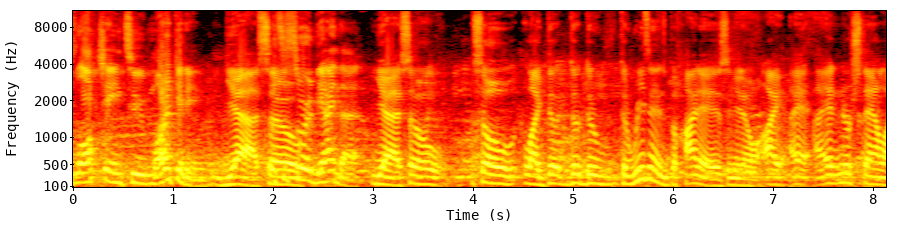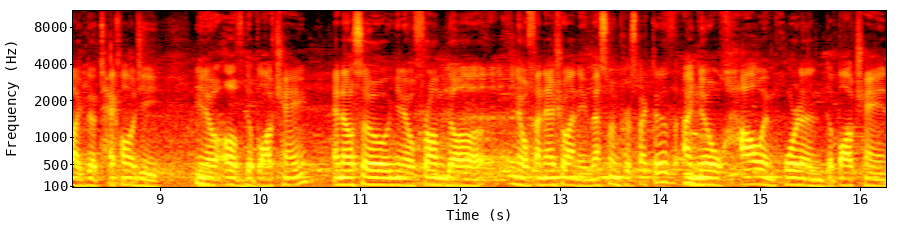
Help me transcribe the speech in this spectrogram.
blockchain to marketing. Yeah, so what's the story behind that? Yeah, so so like the the, the, the reason is behind it is you know I, I, I understand like the technology you know of the blockchain and also you know from the you know financial and investment perspective mm -hmm. I know how important the blockchain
